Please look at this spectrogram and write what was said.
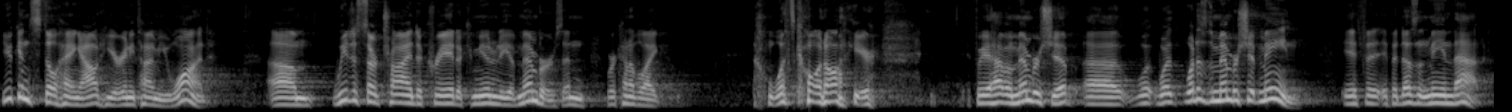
you can still hang out here anytime you want. Um, we just start trying to create a community of members. And we're kind of like, what's going on here? If we have a membership, uh, what, what, what, does the membership mean if it, if it doesn't mean that?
